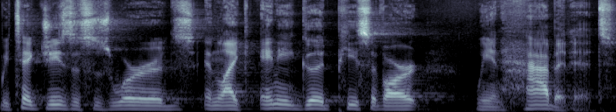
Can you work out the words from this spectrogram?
We take Jesus' words, and like any good piece of art, we inhabit it.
